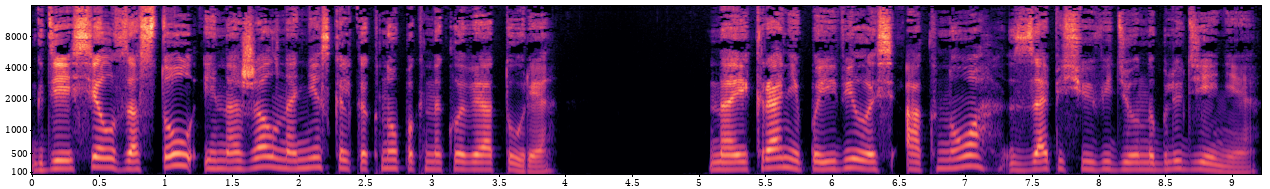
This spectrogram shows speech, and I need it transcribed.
где сел за стол и нажал на несколько кнопок на клавиатуре. На экране появилось окно с записью видеонаблюдения.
